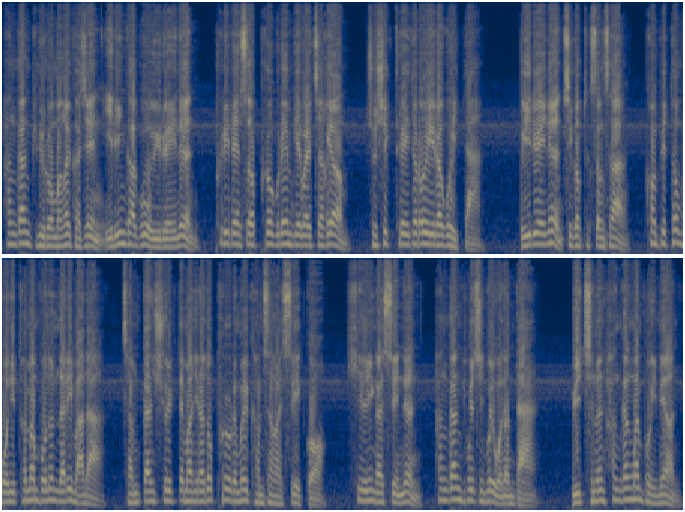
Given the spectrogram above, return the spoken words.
한강 뷰로망을 가진 1인 가구 의뢰인은 프리랜서 프로그램 개발자 겸 주식 트레이더로 일하고 있다. 의뢰인은 직업 특성상 컴퓨터 모니터만 보는 날이 많아 잠깐 쉴 때만이라도 프로그램을 감상할 수 있고 힐링할 수 있는 한강 뷰집을 원한다. 위치는 한강만 보이면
